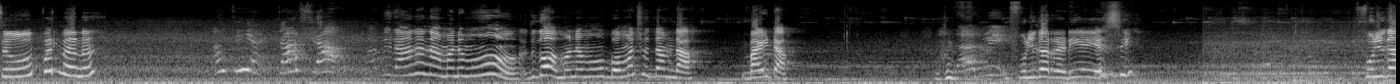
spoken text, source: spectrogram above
super నానా. అది అవి రానన్నా మనము. ఇదిగో మనము బొమ్మ చూద్దాం దా. బయట. ఫుల్గా రెడీ అయ్యేసి. ఫుల్గా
